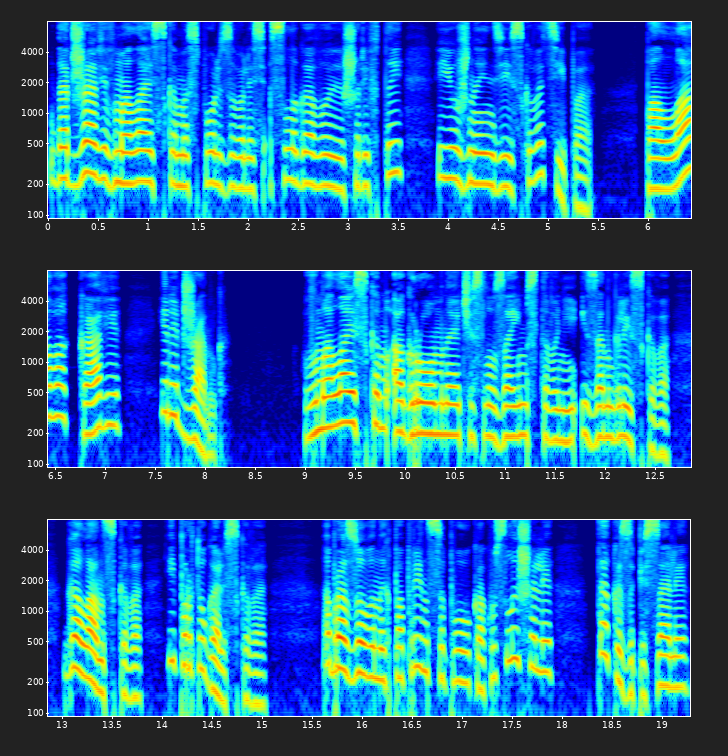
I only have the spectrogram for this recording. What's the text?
До Джави в малайском использовались слоговые шрифты южноиндийского типа – Паллава, Кави и Реджанг. В малайском огромное число заимствований из английского, голландского и португальского, образованных по принципу «как услышали, так и записали».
